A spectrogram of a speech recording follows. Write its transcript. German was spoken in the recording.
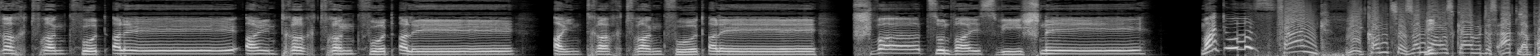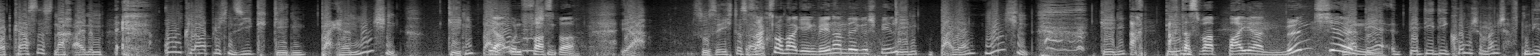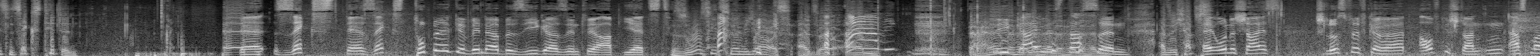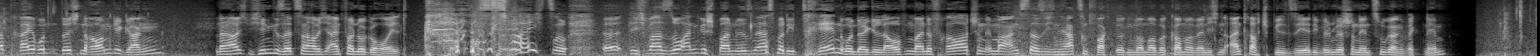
Eintracht Frankfurt, alle. Eintracht Frankfurt, alle. Eintracht Frankfurt, alle. Schwarz und weiß wie Schnee. Markus! Frank, willkommen zur Sonderausgabe des Adler-Podcastes nach einem unglaublichen Sieg gegen Bayern München. Gegen Bayern Ja, unfassbar. München. Ja, so sehe ich das Sag's nochmal, gegen wen haben wir gespielt? Gegen Bayern München. gegen Ach, ach, das war Bayern ja, München! der, der, die, die komische Mannschaft mit diesen sechs Titeln. der sechs, der sechs Tuppelgewinner-Besieger sind wir ab jetzt. So sieht's nämlich aus. Also, ähm, Wie geil ist das denn? Also ich hab's. Ey, ohne Scheiß. Schlusspfiff gehört, aufgestanden, erstmal drei Runden durch den Raum gegangen. Und dann habe ich mich hingesetzt und dann habe ich einfach nur geheult. Das war echt so. Äh, Ich war so angespannt. Wir sind erstmal die Tränen runtergelaufen. Meine Frau hat schon immer Angst, dass ich einen Herzinfarkt irgendwann mal bekomme, wenn ich ein Eintracht-Spiel sehe. Die will mir schon den Zugang wegnehmen.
